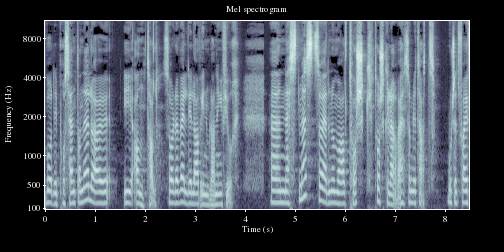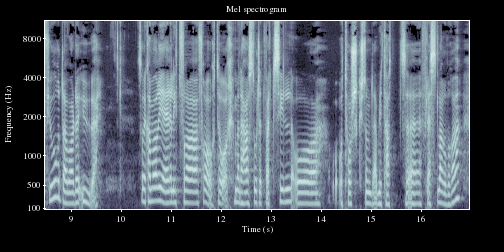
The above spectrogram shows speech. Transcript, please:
både i prosentandel og i antall. Så var det veldig lav innblanding i fjor. Eh, nest mest så er det normalt torsk, torskelarve, som blir tatt. Bortsett fra i fjor, da var det ue. Så det kan variere litt fra, fra år til år, men det har stort sett vært sild og, og, torsk som det blitt tatt eh, flest larver av.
